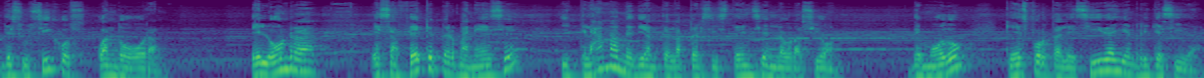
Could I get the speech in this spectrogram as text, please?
de sus hijos cuando oran. Él honra esa fe que permanece y clama mediante la persistencia en la oración, de modo que es fortalecida y enriquecida.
